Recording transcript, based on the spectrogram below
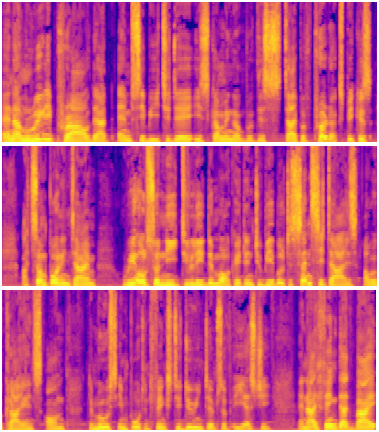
And I'm really proud that MCB today is coming up with this type of products because at some point in time, we also need to lead the market and to be able to sensitize our clients on the most important things to do in terms of ESG. And I think that by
